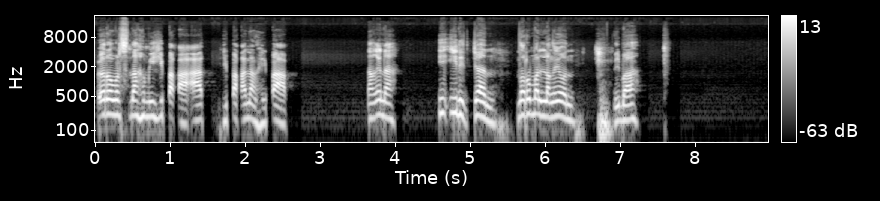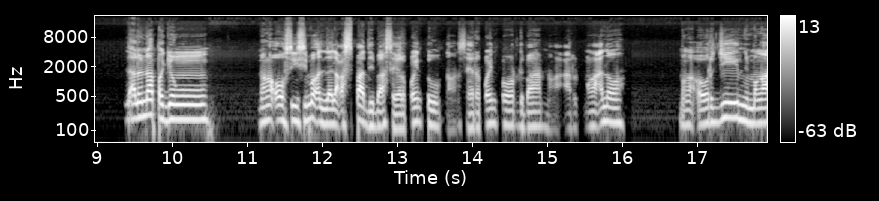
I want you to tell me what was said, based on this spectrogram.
Pero once na humihipak ka at hipak ka ng hipak, tangina, iinit yan. Normal lang yon di ba? Lalo na pag yung mga OCC mo ang lalakas pa, 'di ba? 0.2, mga 0.4, 'di ba? Mga ar- mga ano, mga origin, yung mga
